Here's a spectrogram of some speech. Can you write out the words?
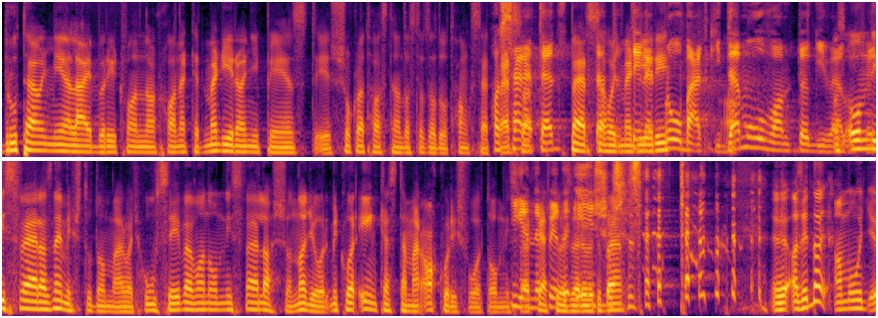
brutál, hogy milyen library vannak, ha neked megér annyi pénzt, és sokat használod azt az adott hangszert. Ha persze, szereted, persze, hogy megéri. próbált ki, demo van tögivel. Az Omnisphere, az nem is tudom már, vagy 20 éve van Omnisphere lassan, nagyon. Mikor én kezdtem, már akkor is volt Omnisphere Igen, de például én sosem Azért nagy, amúgy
